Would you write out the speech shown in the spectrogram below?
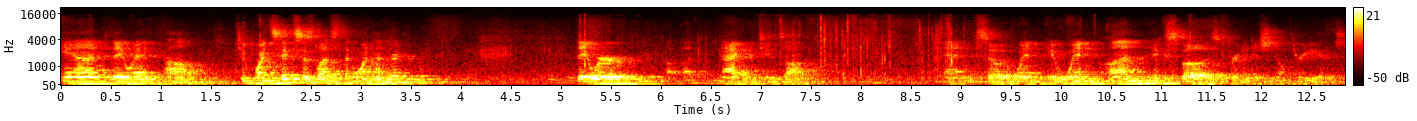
And they went, oh, 2.6 is less than 100 they were uh, magnitudes off. And so it went, it went unexposed for an additional three years.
